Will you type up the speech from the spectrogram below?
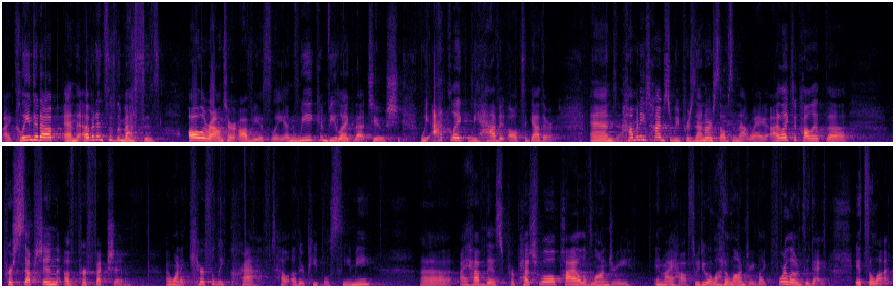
I cleaned it up, and the evidence of the mess is all around her, obviously. And we can be like that too. She, we act like we have it all together. And how many times do we present ourselves in that way? I like to call it the perception of perfection. I want to carefully craft how other people see me. Uh, I have this perpetual pile of laundry in my house. We do a lot of laundry, like four loads a day. It's a lot.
